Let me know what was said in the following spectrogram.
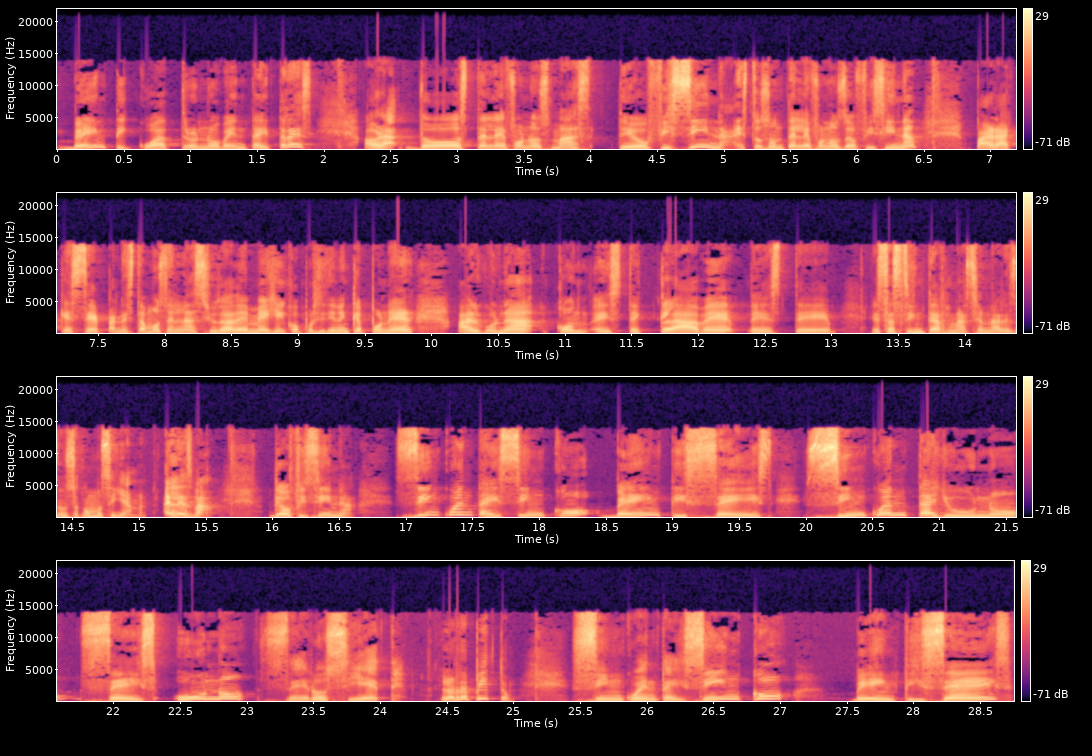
24 93. Ahora, dos teléfonos más de oficina. Estos son teléfonos de oficina para que sepan. Estamos en la Ciudad de México por si tienen que poner alguna con este clave, este, estas internacionales, no sé cómo se llaman. Ahí les va. De oficina 55 26 51 61 07. Lo repito. 55 26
